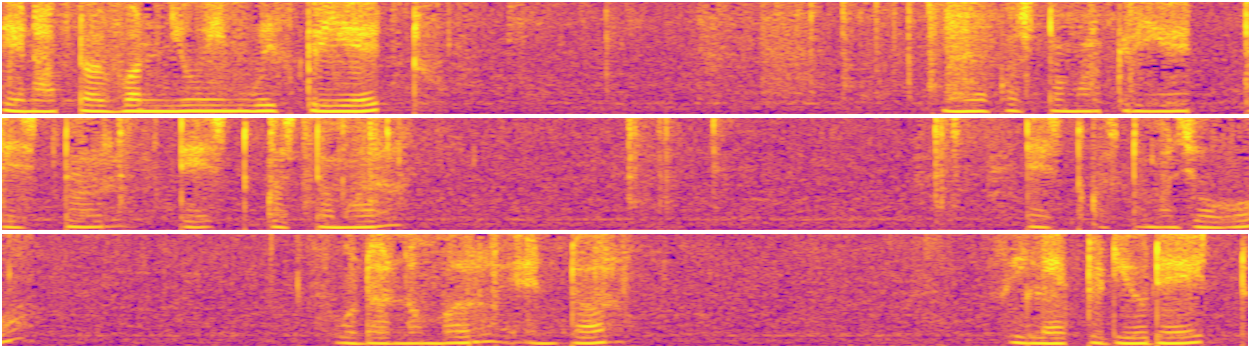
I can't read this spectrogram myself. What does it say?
then after one new invoice create new customer create tester test customer test customer जो हो order number enter select due date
